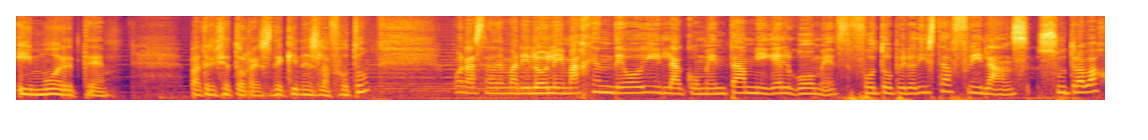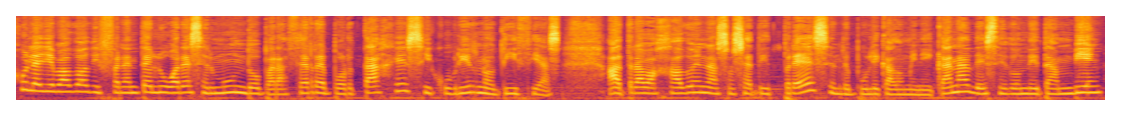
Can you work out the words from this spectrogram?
y muerte. Patricia Torres, ¿de quién es la foto? Buenas tardes, Mariló. La imagen de hoy la comenta Miguel Gómez, fotoperiodista freelance. Su trabajo le ha llevado a diferentes lugares del mundo para hacer reportajes y cubrir noticias. Ha trabajado en Associated Press en República Dominicana, desde donde también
